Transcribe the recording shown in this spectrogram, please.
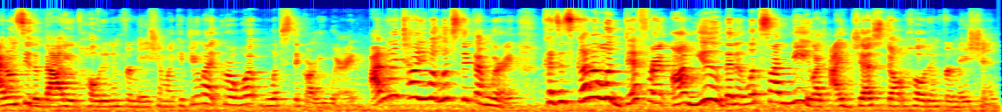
I don't see the value of holding information. Like if you're like, girl, what lipstick are you wearing? I'm gonna tell you what lipstick I'm wearing because it's gonna look different on you than it looks on me. Like I just don't hold information.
